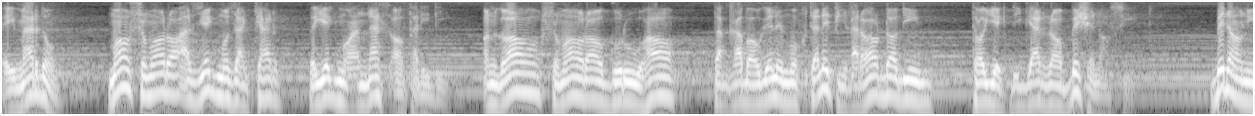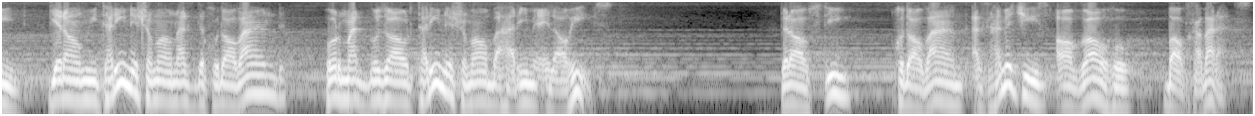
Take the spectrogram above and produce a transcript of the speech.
ای مردم ما شما را از یک مذکر و یک مؤنث آفریدیم. آنگاه شما را گروه ها و قبایل مختلفی قرار دادیم تا یکدیگر را بشناسید. بدانید گرامی ترین شما نزد خداوند حرمت گذارترین شما به حریم الهی است. به راستی خداوند از همه چیز آگاه و باخبر است.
